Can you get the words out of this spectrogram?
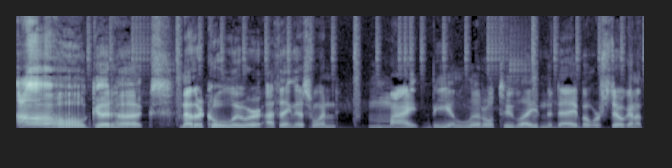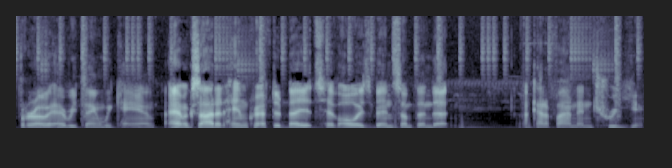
Oh, good hooks. Another cool lure. I think this one might be a little too late in the day, but we're still gonna throw everything we can. I am excited. Handcrafted baits have always been something that I kind of find intriguing.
